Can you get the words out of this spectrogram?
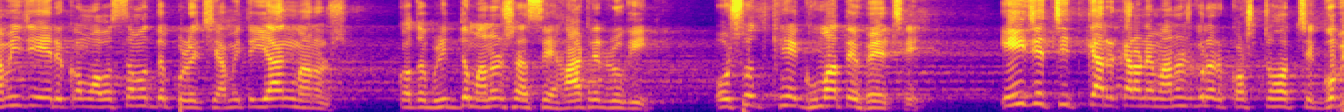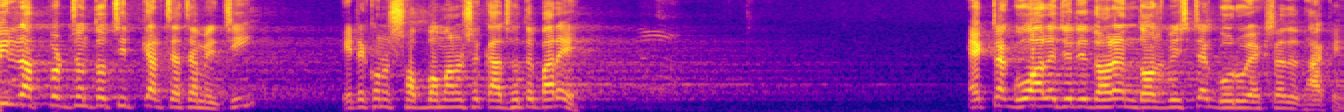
আমি যে এরকম অবস্থার মধ্যে পড়েছি, আমি তো ইয়াং মানুষ, কত বৃদ্ধ মানুষ আছে হার্টের রোগী, ওষুধ খেয়ে ঘুমাতে হয়েছে। এই যে চিৎকার কারণে মানুষগুলোর কষ্ট হচ্ছে, গভীর রাত পর্যন্ত চিৎকার চেঁচামেচি, এটা কোনো সভ্য মানুষের কাজ হতে পারে? একটা গোয়ালে যদি ধরেন দশ বিশটা গরু একসাথে থাকে,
